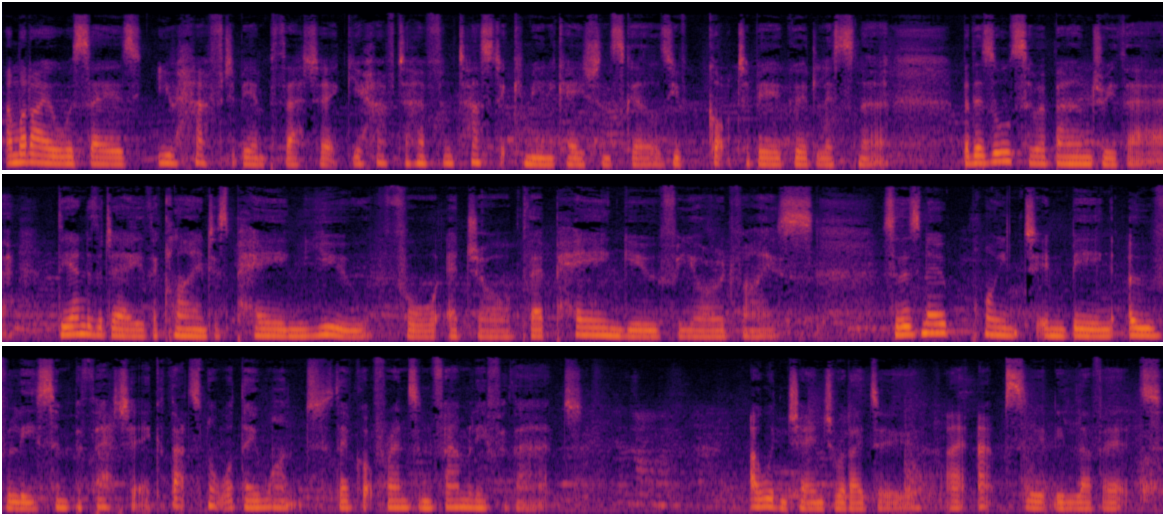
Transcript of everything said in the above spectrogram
And what I always say is you have to be empathetic, you have to have fantastic communication skills, you've got to be a good listener. But there's also a boundary there. At the end of the day, the client is paying you for a job, they're paying you for your advice. So there's no point in being overly sympathetic. That's not what they want. They've got friends and family for that. I wouldn't change what I do. I absolutely love it.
